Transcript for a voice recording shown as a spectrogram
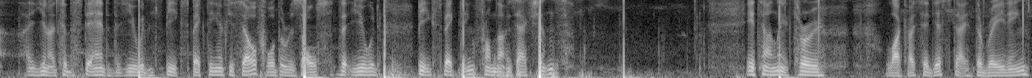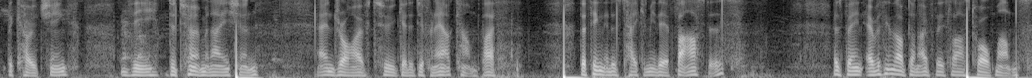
uh, you know to the standard that you would be expecting of yourself or the result that you would be expecting from those actions. It's only through like I said yesterday the reading the coaching the determination and drive to get a different outcome. But the thing that has taken me there fastest has been everything that I've done over these last 12 months,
